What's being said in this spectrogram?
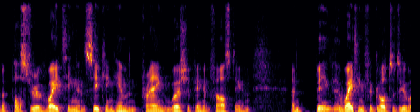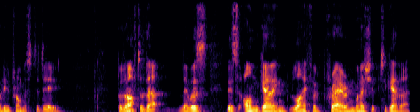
and a posture of waiting and seeking Him and praying and worshipping and fasting and, and being there waiting for God to do what He promised to do. But after that, there was this ongoing life of prayer and worship together,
